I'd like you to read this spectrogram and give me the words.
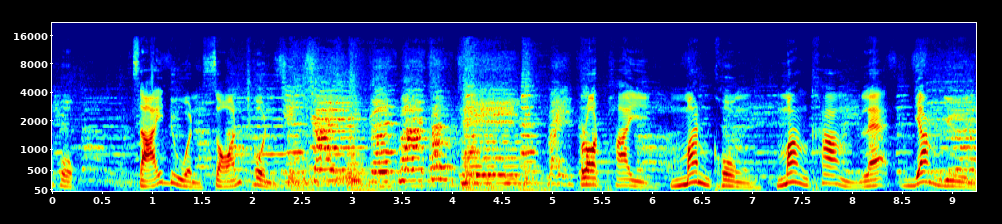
1696 สายด่วนสอนชน ปลอดภัย มั่นคง มั่งคั่งและยั่งยืน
